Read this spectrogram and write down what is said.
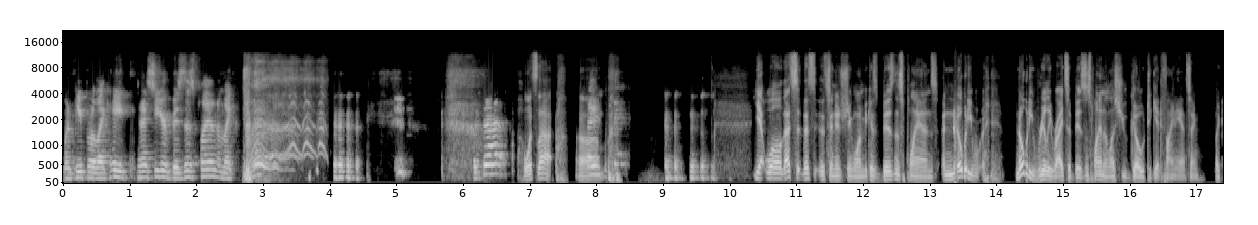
when people are like hey can i see your business plan? I'm like what's that? What's that? Um, Yeah, well, that's that's that's an interesting one because business plans and nobody nobody really writes a business plan unless you go to get financing. Like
